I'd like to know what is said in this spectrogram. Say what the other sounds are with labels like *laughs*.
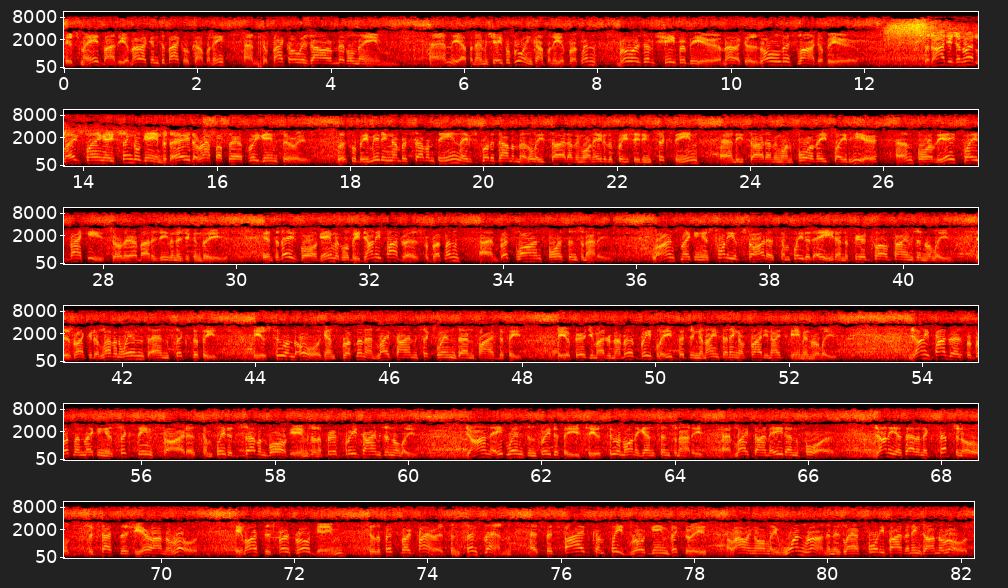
It's made by the American Tobacco Company, and tobacco is our middle name. And the F&M Schaefer Brewing Company of Brooklyn, brewers of Schaefer Beer, America's oldest lager beer. The Dodgers and Redlegs playing a single game today to wrap up their three-game series. This will be meeting number 17. They've split it down the middle, each side having won eight of the preceding 16, and each side having won four of eight played here, and four of the eight played back east, so they're about as even as you can be. In today's ball game, it will be Johnny Podres for Brooklyn and Brooks Lawrence for Cincinnati. Lawrence, making his 20th start, has completed eight and appeared 12 times in relief. His record 11 wins and six defeats. He is 2 and 0 against Brooklyn and lifetime six wins and five defeats. He appeared, you might remember, briefly pitching the ninth inning of Friday night's game in relief. Johnny Podres for Brooklyn, making his 16th start, has completed seven ball games and appeared three times in the relief. John, eight wins and three defeats. He is two and one against Cincinnati, and lifetime eight and four. Johnny has had an exceptional success this year on the road. He lost his first road game to the Pittsburgh Pirates, and since then has pitched five complete road game victories, allowing only one run in his last 45 innings on the road.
